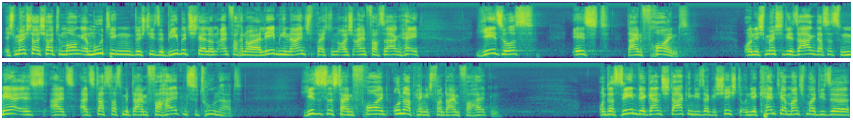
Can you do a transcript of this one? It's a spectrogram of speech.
ich möchte euch heute Morgen ermutigen, durch diese Bibelstelle und einfach in euer Leben hineinsprechen und euch einfach sagen, hey, Jesus ist dein Freund. Und ich möchte dir sagen, dass es mehr ist als, als das, was mit deinem Verhalten zu tun hat. Jesus ist dein Freund, unabhängig von deinem Verhalten. Und das sehen wir ganz stark in dieser Geschichte. Und ihr kennt ja manchmal diese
